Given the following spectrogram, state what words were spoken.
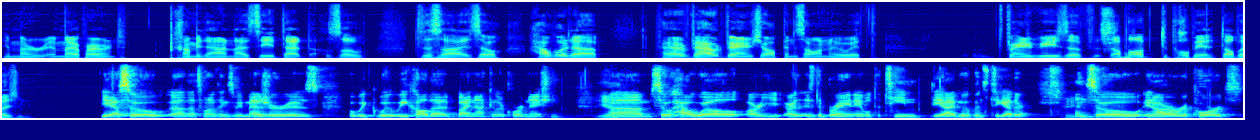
in my in my apartment coming down, and I see that also to the side. So how would uh how, how would variance show up in someone who with varying degrees of above diplopia, double vision? Yeah, so uh, that's one of the things we measure is what we what we call that binocular coordination. Yeah. Um, so how well are you are, is the brain able to team the eye movements together? Mm-hmm. And so in our reports,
